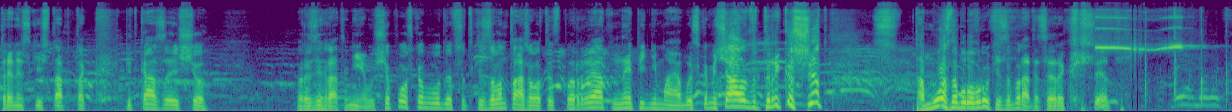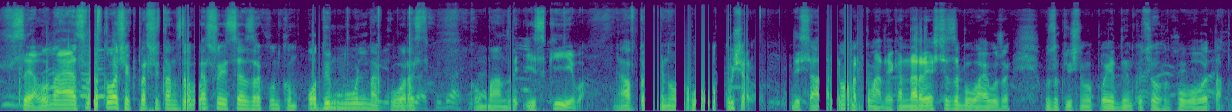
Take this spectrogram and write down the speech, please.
тренерський штаб так підказує, що розіграти. Ні, у Щаповська буде все-таки завантажувати вперед, не піднімає близько м'яча, але рикошет. Та можна було в руки забирати, це рикошет. Все, лунає свисточок. Перший там завершується з рахунком 1-0 на користь команди із Києва. Автор нового кучер. 10 номер команди, яка нарешті забуває вже у заключному поєдинку цього групового етапу.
